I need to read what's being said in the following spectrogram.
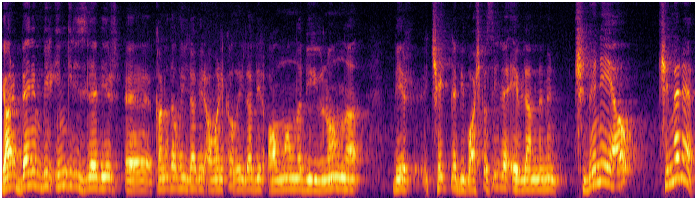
Yani benim bir İngilizle, bir e, Kanadalıyla, bir Amerikalıyla, bir Almanla, bir Yunanla, bir Çek'le, bir başkasıyla evlenmemin kime ne ya? Kime ne?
